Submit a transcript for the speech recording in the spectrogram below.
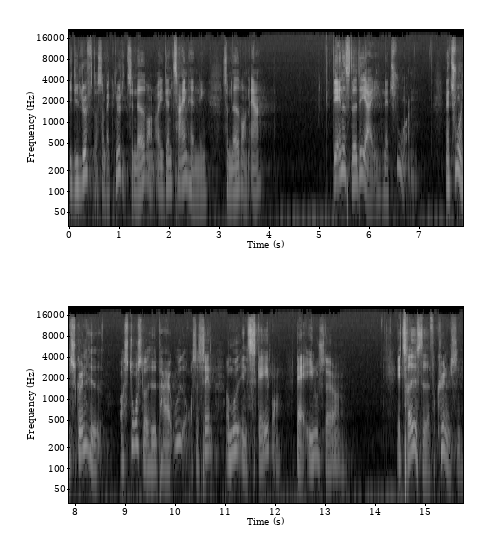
i de løfter, som er knyttet til nadvåren, og i den tegnhandling, som nadvåren er. Det andet sted, det er i naturen. Naturens skønhed og storslåethed peger ud over sig selv og mod en skaber, der er endnu større. Et tredje sted er forkyndelsen.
